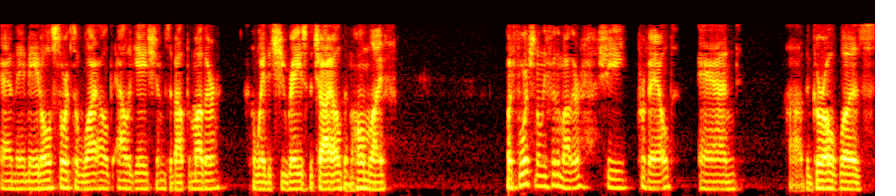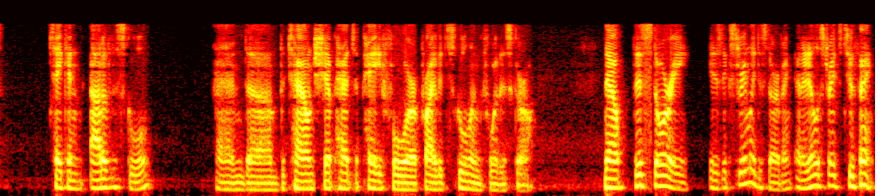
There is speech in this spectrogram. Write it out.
and they made all sorts of wild allegations about the mother, the way that she raised the child, and the home life. But fortunately for the mother, she prevailed, and uh, the girl was taken out of the school, and um, the township had to pay for private schooling for this girl. Now, this story is extremely disturbing, and it illustrates two things.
